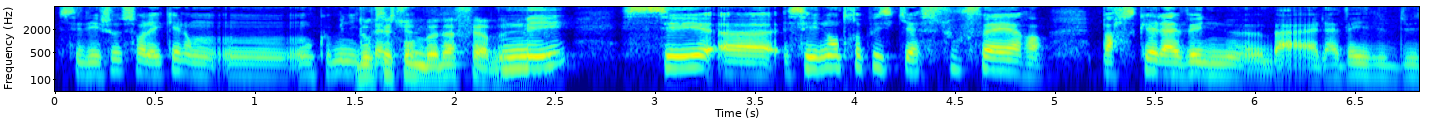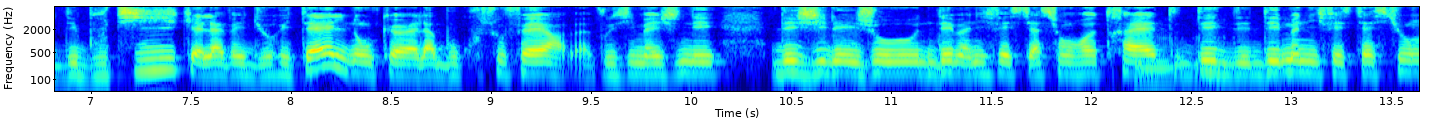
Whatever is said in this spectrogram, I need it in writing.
c'est des choses sur lesquelles on, on, communique. Donc c'est une bonne affaire. Mais c'est euh, c'est une entreprise qui a souffert parce qu'elle avait une bah, elle avait des boutiques, elle avait du retail, donc euh, elle a beaucoup souffert. Bah, vous imaginez des gilets jaunes, des manifestations retraite, mmh. des, des, des, manifestations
